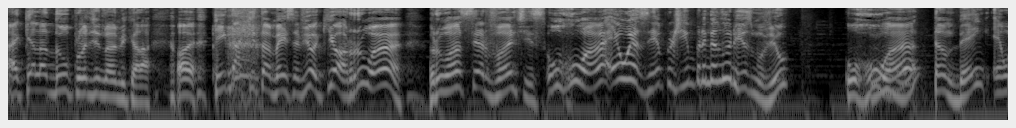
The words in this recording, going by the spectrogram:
Aquela dupla dinâmica lá. Olha, quem tá aqui também, você viu aqui, ó? Ruan. Ruan Cervantes. O Juan é um exemplo de empreendedorismo, viu? O Juan uhum. também é um,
